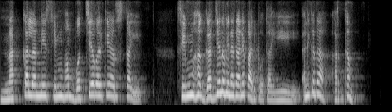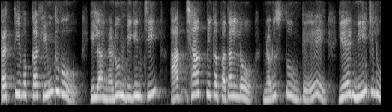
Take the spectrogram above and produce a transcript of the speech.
నక్కలన్నీ సింహం వచ్చే వరకే అరుస్తాయి. సింహ గర్జన వినగానే పారిపోతాయి అని కదా అర్థం. ప్రతి ఒక్క హిందువు ఇలా నడుం బిగించి ఆధ్యాత్మిక పదంలో నడుస్తూ ఉంటే ఏ నీచులు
